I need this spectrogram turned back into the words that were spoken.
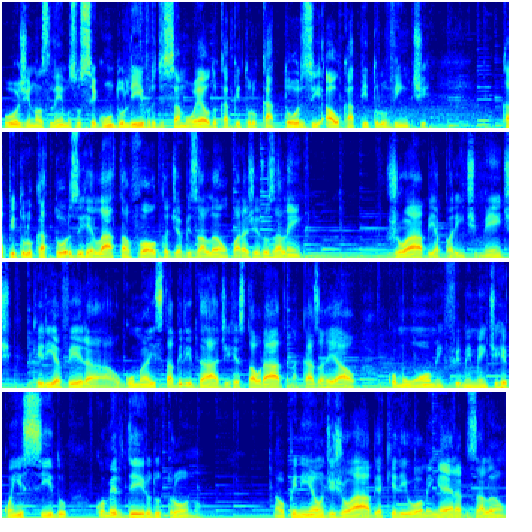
Hoje nós lemos o segundo livro de Samuel, do capítulo 14 ao capítulo 20. Capítulo 14 relata a volta de Abisalão para Jerusalém. Joabe aparentemente queria ver alguma estabilidade restaurada na casa real, como um homem firmemente reconhecido como herdeiro do trono. Na opinião de Joabe, aquele homem era Absalão.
